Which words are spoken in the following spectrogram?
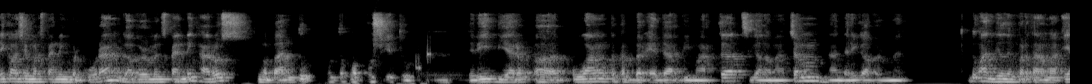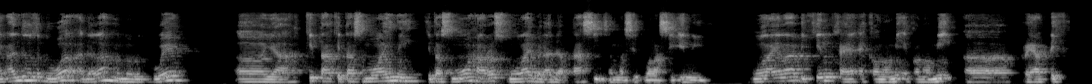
Jadi consumer spending berkurang, government spending harus ngebantu untuk nge-push itu. Jadi biar uh, uang tetap beredar di market segala macam. Nah dari government itu andil yang pertama. Yang andil kedua adalah menurut gue uh, ya kita kita semua ini kita semua harus mulai beradaptasi sama situasi ini mulailah bikin kayak ekonomi ekonomi uh, kreatif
